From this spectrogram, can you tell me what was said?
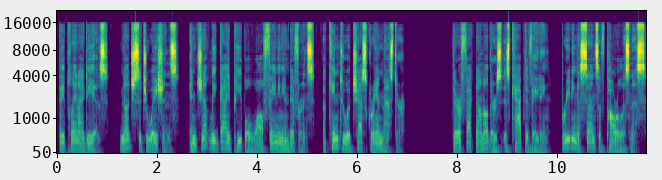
They plan ideas, nudge situations, and gently guide people while feigning indifference, akin to a chess grandmaster. Their effect on others is captivating, breeding a sense of powerlessness.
